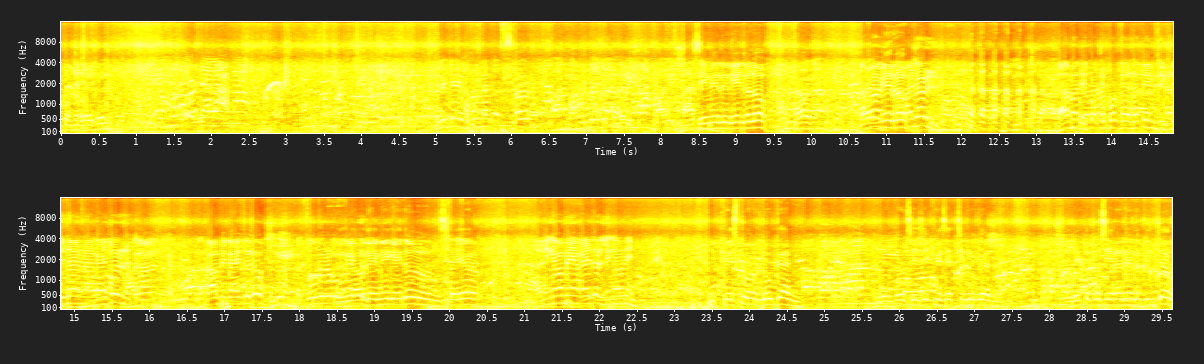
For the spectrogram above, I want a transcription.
bata mga idol. Ah, si Miro mga idol oh. Ay, Miro. Salamat sa pagsuporta sa Team 69 mga ka-idol. Kami ka-idol oh. Nagtulo ko mga ka-idol. kay mga idol. Kayo. Alingaw mo yung ka-idol. Lingaw ni. Request po, Lugan. Yan po si Request at si Lugan. Dito po si Ranel Labinchor.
